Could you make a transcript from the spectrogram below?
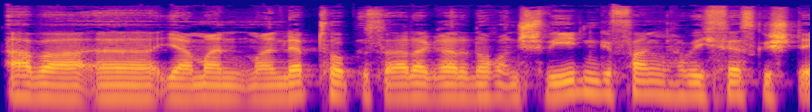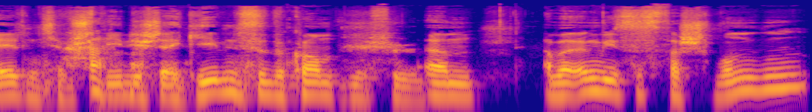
aber äh, ja, mein, mein Laptop ist leider gerade noch in Schweden gefangen, habe ich festgestellt, und ich habe schwedische Ergebnisse bekommen. Ähm, aber irgendwie ist es verschwunden.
